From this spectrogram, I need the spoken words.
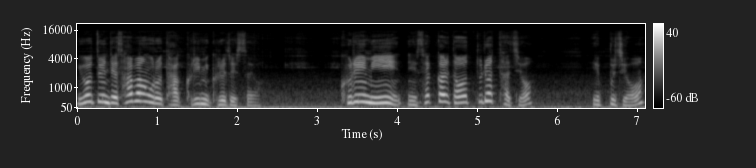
이것도 이제 사방으로 다 그림이 그려져 있어요. 그림이 색깔 더 뚜렷하죠. 예쁘죠.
